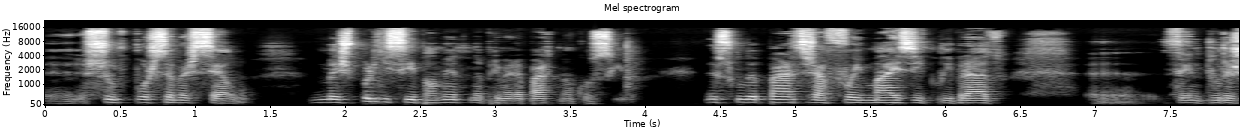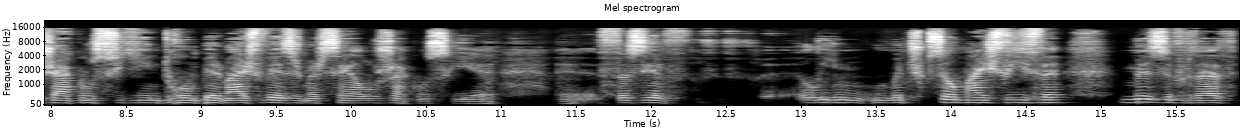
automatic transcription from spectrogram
uh, sobrepor-se a Marcelo, mas principalmente na primeira parte não conseguiu. Na segunda parte já foi mais equilibrado. Uh, Ventura já conseguia interromper mais vezes Marcelo, já conseguia uh, fazer ali uma discussão mais viva, mas a verdade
